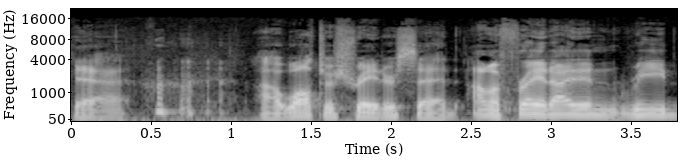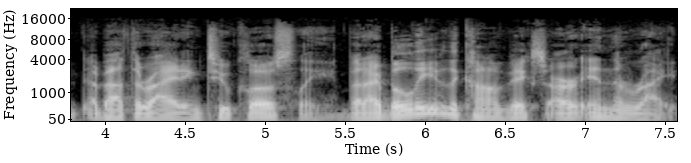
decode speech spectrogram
Yeah. Uh, Walter Schrader said, I'm afraid I didn't read about the rioting too closely, but I believe the convicts are in the right.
